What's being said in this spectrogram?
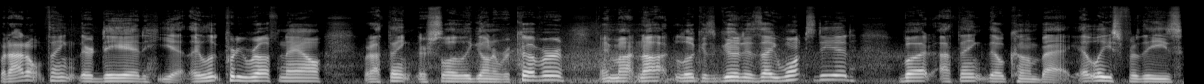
but I don't think they're dead yet. They look pretty rough now, but I think they're slowly gonna recover. They might not look as good as they once did, but I think they'll come back, at least for these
